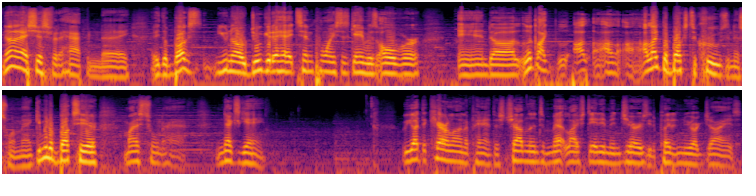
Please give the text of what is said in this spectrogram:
None of that shit's gonna happen today. If the Bucks, you know, do get ahead ten points, this game is over and uh, look like I, I, I, like the Bucks to cruise in this one, man. Give me the Bucks here, minus two and a half. Next game, we got the Carolina Panthers traveling to MetLife Stadium in Jersey to play the New York Giants.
